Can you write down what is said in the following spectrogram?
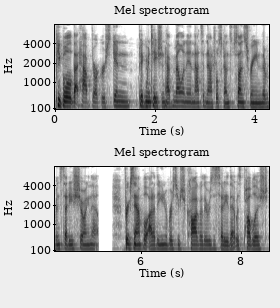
People that have darker skin pigmentation have melanin. That's a natural sunscreen. There have been studies showing that for example, out of the University of Chicago, there was a study that was published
